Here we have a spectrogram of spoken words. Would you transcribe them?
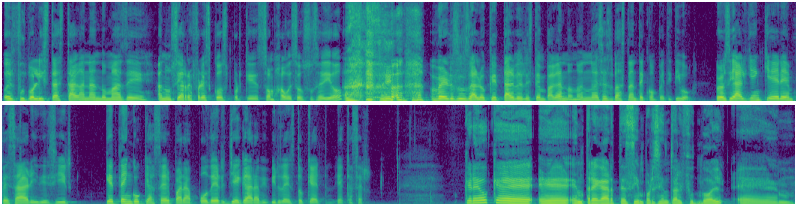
el futbolista está ganando más de anunciar refrescos, porque somehow eso sucedió, versus a lo que tal vez le estén pagando, ¿no? No, es bastante competitivo. Pero si alguien quiere empezar y decir, ¿qué tengo que hacer para poder llegar a vivir de esto que tendría que hacer? Creo que eh, entregarte 100% al fútbol, em,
